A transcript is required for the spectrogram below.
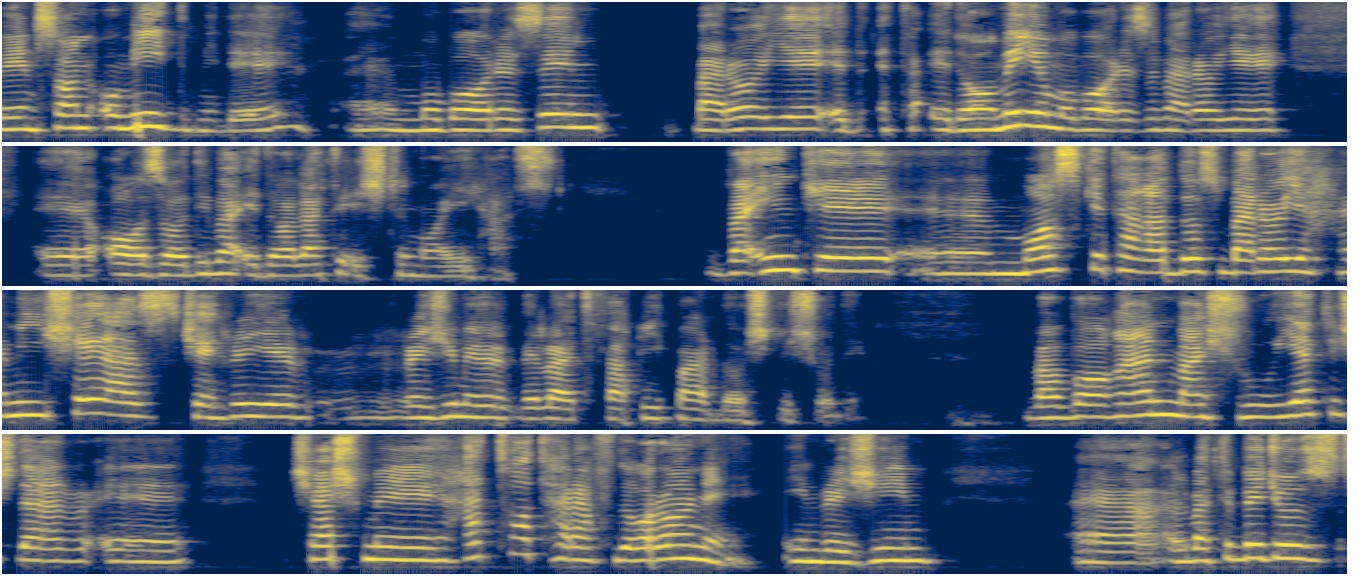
به انسان امید میده مبارزه برای ادامه مبارزه برای آزادی و عدالت اجتماعی هست. و اینکه ماسک تقدس برای همیشه از چهره رژیم ولایت فقیه برداشته شده و واقعا مشروعیتش در چشم حتی طرفداران این رژیم البته بجز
